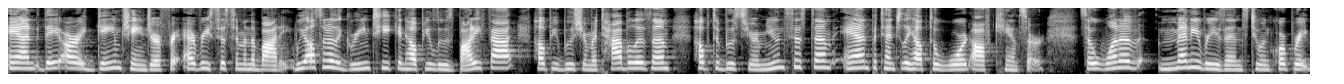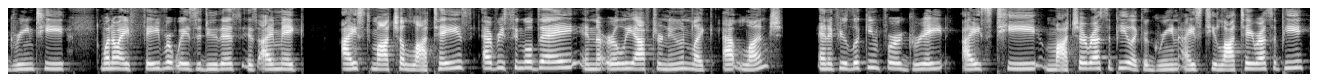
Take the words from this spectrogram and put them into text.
and they are a game changer for every system in the body. We also know that green tea can help you lose body fat, help you boost your metabolism, help to boost your immune system, and potentially help to ward off cancer. So, one of many reasons incorporate green tea. One of my favorite ways to do this is I make iced matcha lattes every single day in the early afternoon, like at lunch. And if you're looking for a great iced tea matcha recipe, like a green iced tea latte recipe,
